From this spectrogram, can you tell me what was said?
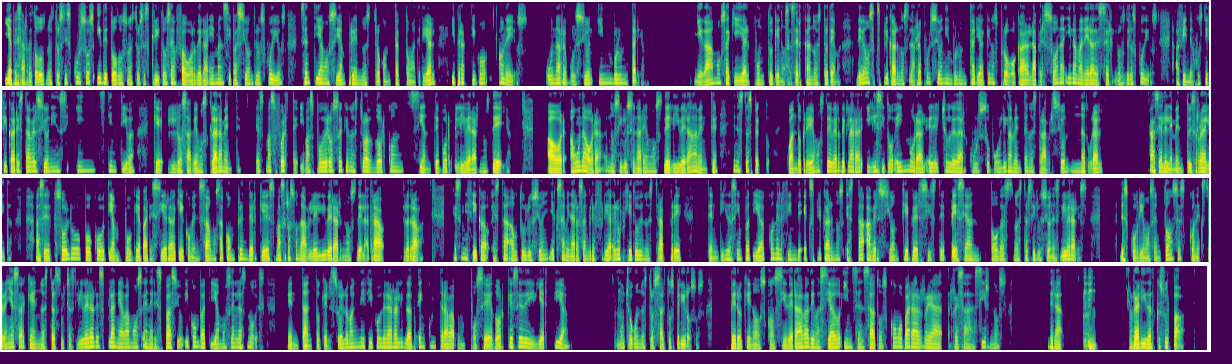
Y a pesar de todos nuestros discursos y de todos nuestros escritos en favor de la emancipación de los judíos, sentíamos siempre en nuestro contacto material y práctico con ellos una repulsión involuntaria. Llegamos aquí al punto que nos acerca a nuestro tema. Debemos explicarnos la repulsión involuntaria que nos provoca la persona y la manera de ser los de los judíos, a fin de justificar esta versión instintiva que, lo sabemos claramente, es más fuerte y más poderosa que nuestro ardor consciente por liberarnos de ella. Ahora, aún ahora, nos ilusionaremos deliberadamente en este aspecto, cuando creemos deber declarar ilícito e inmoral el hecho de dar curso públicamente a nuestra aversión natural hacia el elemento israelita. Hace solo poco tiempo que pareciera que comenzamos a comprender que es más razonable liberarnos de la traba qué significa esta autoilusión y examinar a sangre fría el objeto de nuestra pretendida simpatía con el fin de explicarnos esta aversión que persiste pese a todas nuestras ilusiones liberales. Descubrimos entonces con extrañeza que en nuestras luchas liberales planeábamos en el espacio y combatíamos en las nubes, en tanto que el suelo magnífico de la realidad encontraba un poseedor que se divertía mucho con nuestros saltos peligrosos pero que nos consideraba demasiado insensatos como para resacirnos de la realidad que usurpaba.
